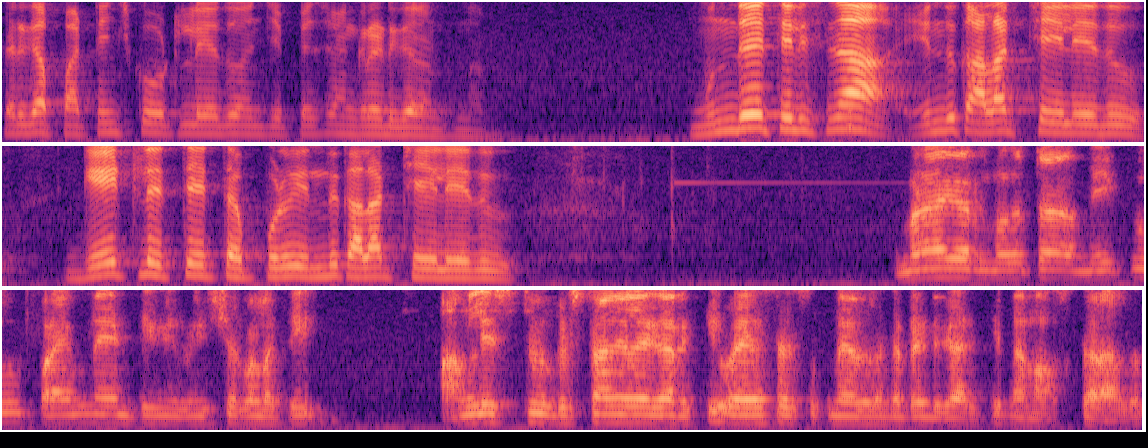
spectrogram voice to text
సరిగా పట్టించుకోవట్లేదు అని చెప్పేసి వెంకరెడ్డి గారు అంటున్నారు. ముందే తెలిసినా ఎందుకు అలర్ట్ చేయలేదు? గేట్లు ఎత్తేటప్పుడు ఎందుకు అలర్ట్ చేయలేదు? విమనాయ గారు మొదట మీకు ప్రైమ్ నైన్ టీవీ వీక్షకులకి అనలిస్టు కృష్ణాంజలి గారికి వైఎస్ఆర్సీపీ నేత వెంకటరెడ్డి గారికి నా నమస్కారాలు.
